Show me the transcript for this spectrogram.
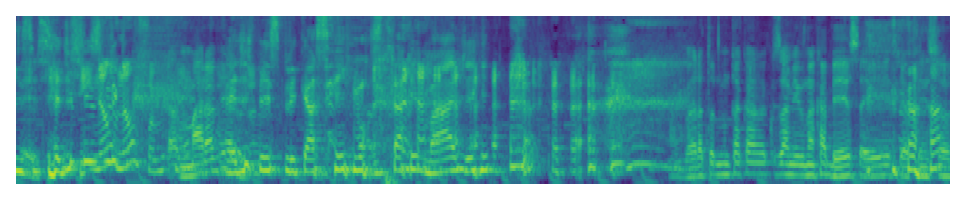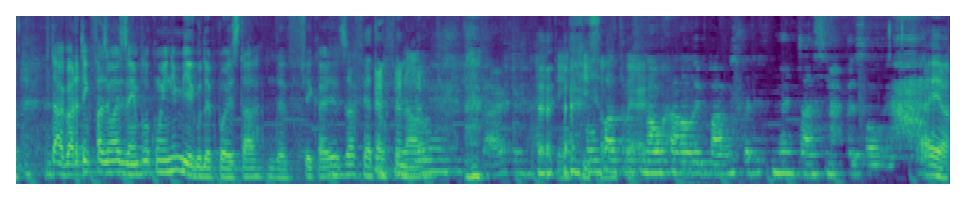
isso? Fez. É difícil. Sim, não, explicar- não, foi muito Tá bom. maravilhoso. É difícil explicar sem mostrar a imagem. Agora todo mundo tá com os amigos na cabeça aí, já pensou. Agora tem que fazer um exemplo com o inimigo depois, tá? Fica aí o desafio até o final. Tem Vamos patrocinar o canal do Ipavos pra ele montar assim pro pessoal ver. Aí, ó.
